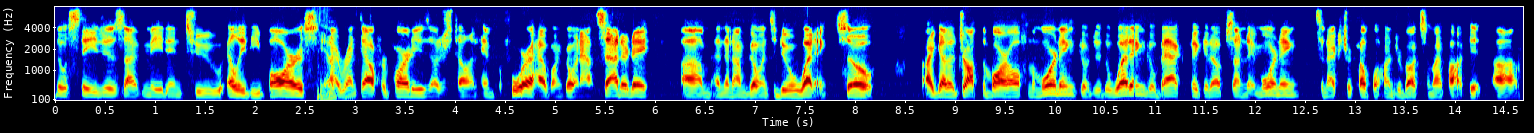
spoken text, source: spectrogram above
those stages I've made into LED bars. Yep. I rent out for parties. I was just telling him before I have one going out Saturday, um, and then I'm going to do a wedding. So I got to drop the bar off in the morning, go do the wedding, go back, pick it up Sunday morning. It's an extra couple hundred bucks in my pocket. Um,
